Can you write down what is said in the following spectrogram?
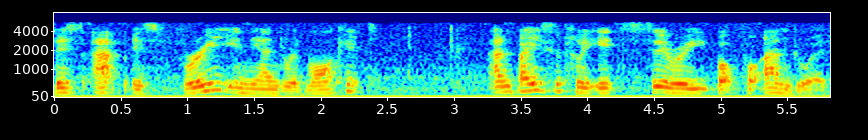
This app is free in the Android market and basically it's Siri but for Android.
